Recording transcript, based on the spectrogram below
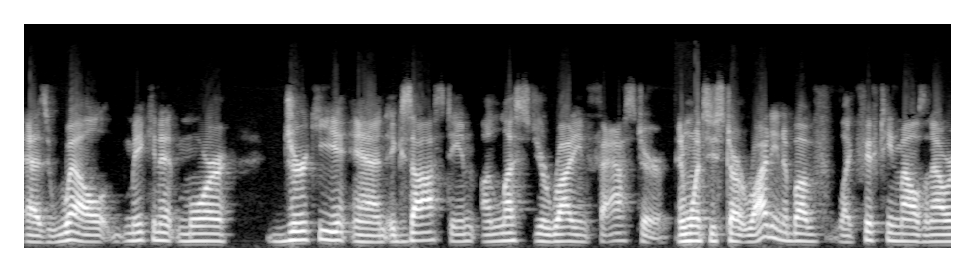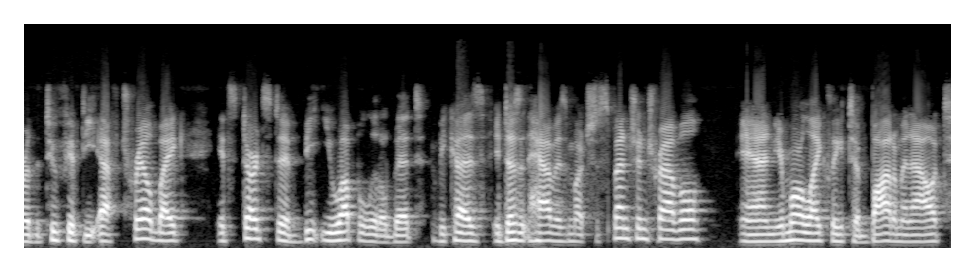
as well, making it more jerky and exhausting unless you're riding faster. And once you start riding above like 15 miles an hour, the 250F trail bike, it starts to beat you up a little bit because it doesn't have as much suspension travel and you're more likely to bottom it out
